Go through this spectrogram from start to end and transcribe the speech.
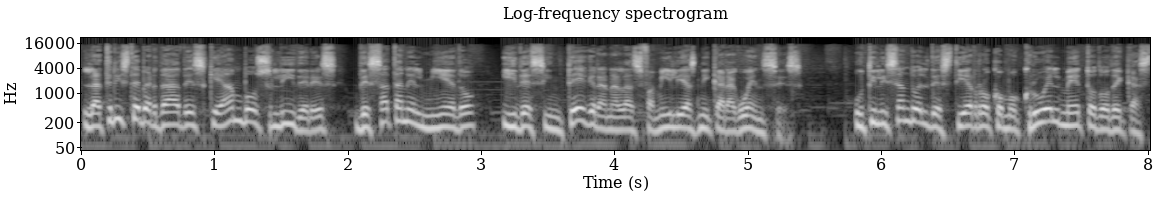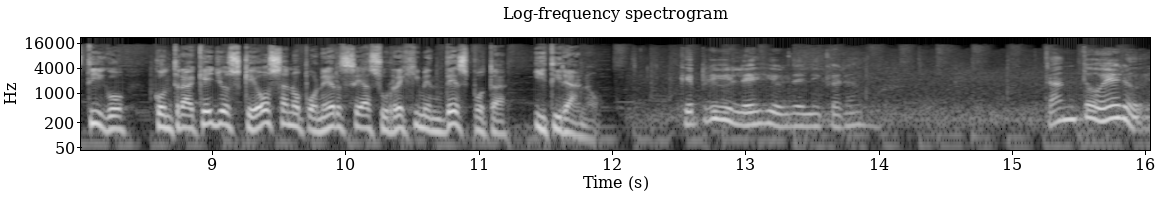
la triste verdad es que ambos líderes desatan el miedo y desintegran a las familias nicaragüenses, utilizando el destierro como cruel método de castigo contra aquellos que osan oponerse a su régimen déspota y tirano. Qué privilegio el de Nicaragua. Tanto héroe.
